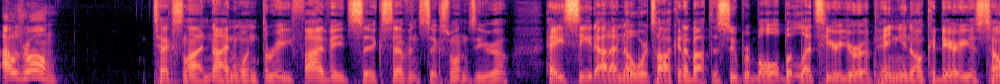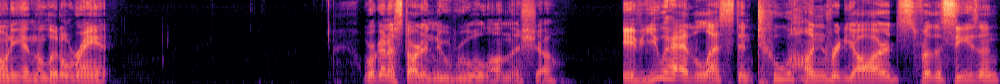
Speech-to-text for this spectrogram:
I was wrong. Text line 913 586 7610. Hey, CDOT, I know we're talking about the Super Bowl, but let's hear your opinion on Kadarius Toney and the little rant. We're going to start a new rule on this show. If you had less than 200 yards for the season,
